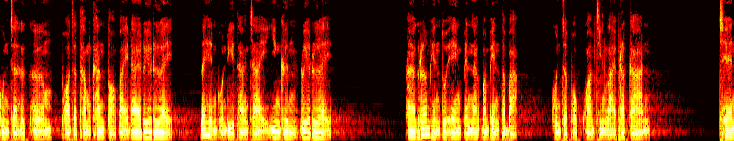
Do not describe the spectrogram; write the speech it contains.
คุณจะฮึกเหิม พอจะทำขั้นต่อไปได้เรื่อยๆ และเห็นผลดีทางใจยิ่งขึ้นเรื่อยๆ หากเริ่มเห็นตัวเองเป็นนักบำเพ็ญตบะ คุณจะพบความจริงหลายประการ เช่น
